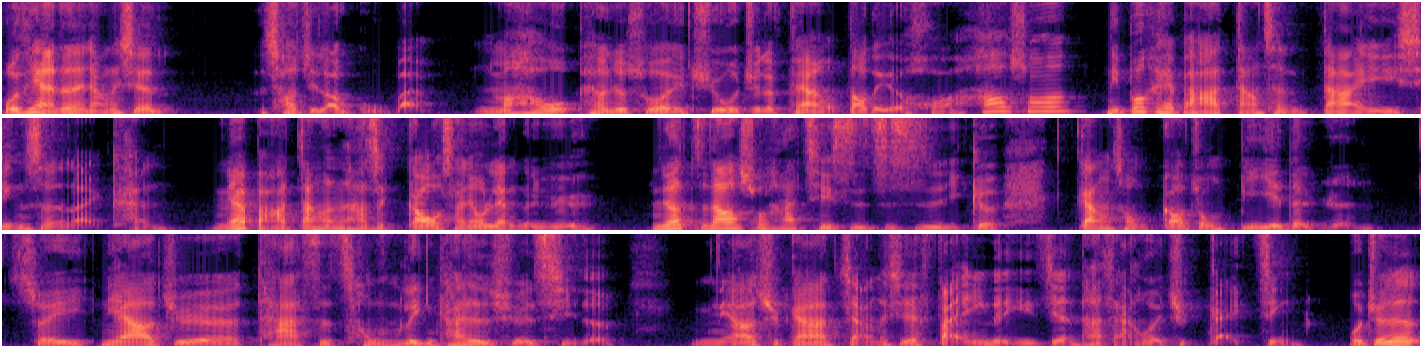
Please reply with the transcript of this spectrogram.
我听起来真的讲一些超级老古板。然后我朋友就说了一句我觉得非常有道理的话，他说：“你不可以把他当成大一新生来看，你要把他当成他是高三有两个月。你要知道说，他其实只是一个刚从高中毕业的人，所以你要觉得他是从零开始学起的。”你要去跟他讲一些反应的意见，他才会去改进。我觉得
